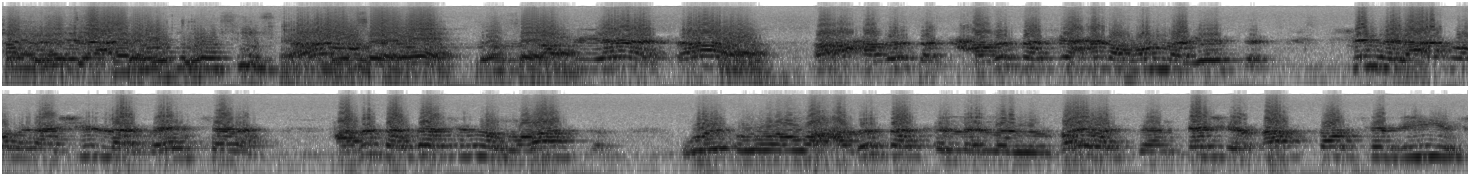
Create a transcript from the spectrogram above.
شهادات فيه الوفاة. العدد- آه، وفيات آه آه. حضرتك حضرتك في حاجة مهمة جدا. سن العدوى من 20 ل 40 سنة. حضرتك ده سن و- وحضرتك ال- ال- الفيروس بينتشر أكتر في الريف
